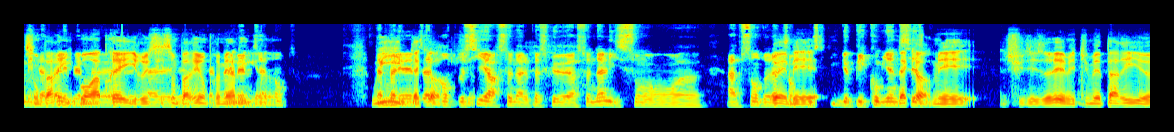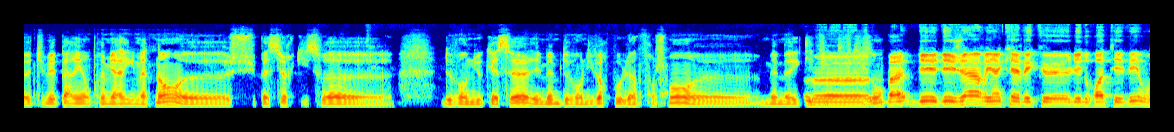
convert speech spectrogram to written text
son pari. Bon, après, euh, il réussit son pari en première ligue, hein. oui, pas les mêmes attentes aussi à Arsenal parce que Arsenal ils sont euh, absents de la Champions League depuis combien de saisons? D'accord, mais je suis désolé, mais tu mets Paris, euh, tu mets Paris en première ligue maintenant. Euh, je suis pas sûr qu'il soit euh, devant Newcastle et même devant Liverpool. Hein. Franchement, même avec les qu'ils ont. Bah, déjà, rien qu'avec les droits TV on,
